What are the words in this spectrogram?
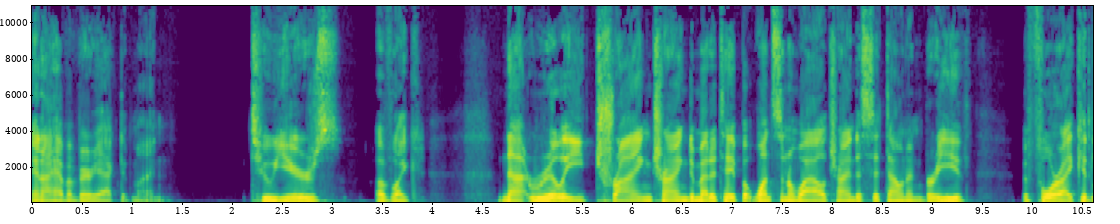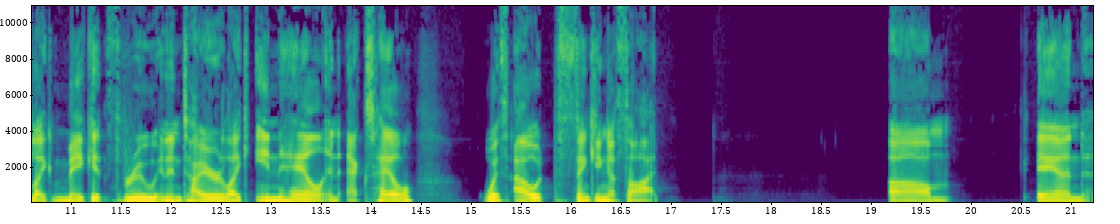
and I have a very active mind. 2 years of like not really trying trying to meditate, but once in a while trying to sit down and breathe before I could like make it through an entire like inhale and exhale without thinking a thought. Um and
